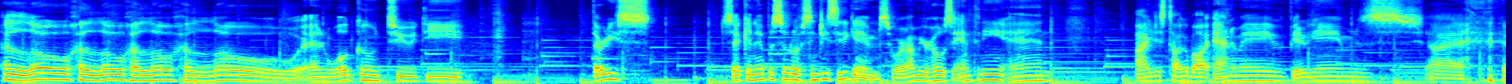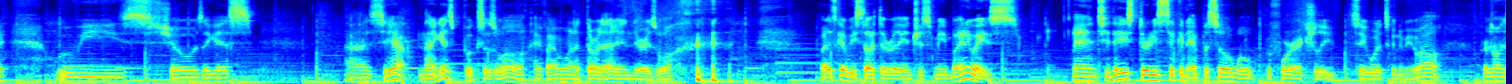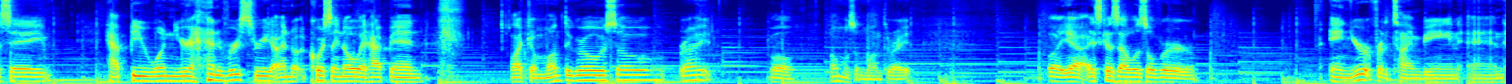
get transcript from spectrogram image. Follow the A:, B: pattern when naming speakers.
A: Hello, hello, hello, hello, and welcome to the 32nd episode of Sinji City Games, where I'm your host Anthony, and I just talk about anime, video games, uh, movies, shows, I guess. Uh, so yeah, and I guess books as well, if I want to throw that in there as well. but it's gotta be stuff that really interests me. But anyways, and today's 32nd episode, well, before I actually say what it's gonna be about. First, I want to say happy one year anniversary. I know, of course, I know it happened like a month ago or so, right? Well, almost a month, right? But yeah, it's because I was over in Europe for the time being, and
